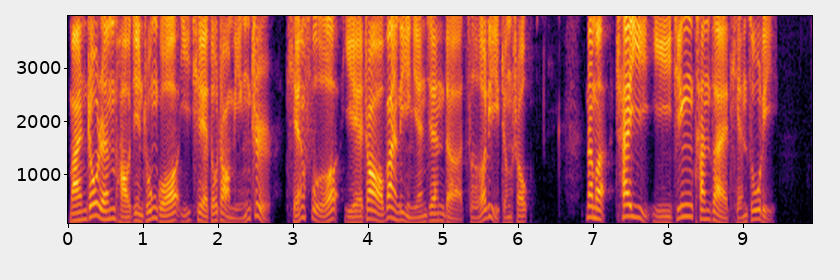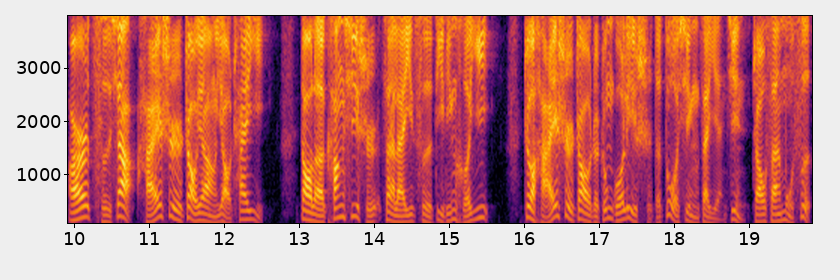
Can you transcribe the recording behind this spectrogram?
满洲人跑进中国，一切都照明制，田赋额也照万历年间的则例征收。那么差役已经摊在田租里，而此下还是照样要差役。到了康熙时，再来一次地丁合一，这还是照着中国历史的惰性在演进，朝三暮四，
